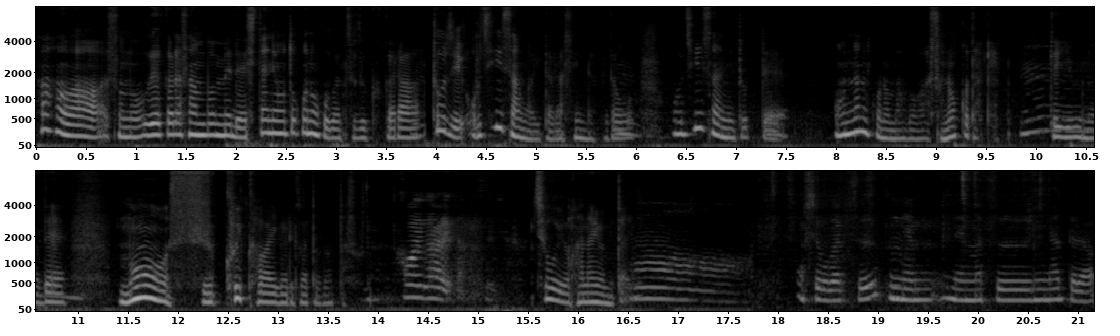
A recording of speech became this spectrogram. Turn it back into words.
母はその上から3番目で下に男の子が続くから当時おじいさんがいたらしいんだけど、うん。おじいさんにとって女の子の孫はその子だけっていうのでもうすっごい可愛がり方だったそうだ。可愛がられたんですねじ蝶よ花よみたいゃな。あお正月、うん。年年末になったら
